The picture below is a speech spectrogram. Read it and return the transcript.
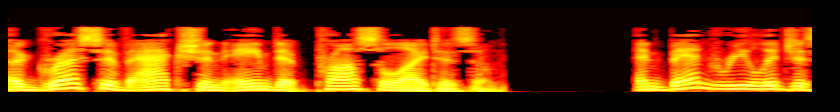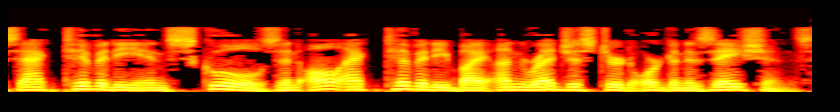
aggressive action aimed at proselytism and banned religious activity in schools and all activity by unregistered organizations.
